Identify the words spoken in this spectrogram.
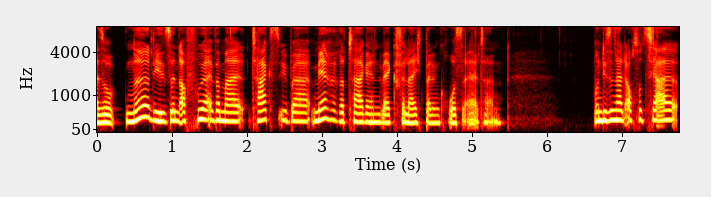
Also, ne, die sind auch früher einfach mal tagsüber mehrere Tage hinweg vielleicht bei den Großeltern. Und die sind halt auch sozial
